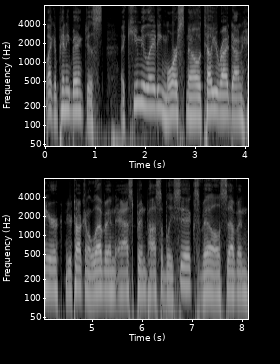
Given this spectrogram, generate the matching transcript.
like a penny bank just accumulating more snow. Telluride down here, you're talking 11, Aspen possibly 6, Vail 7,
